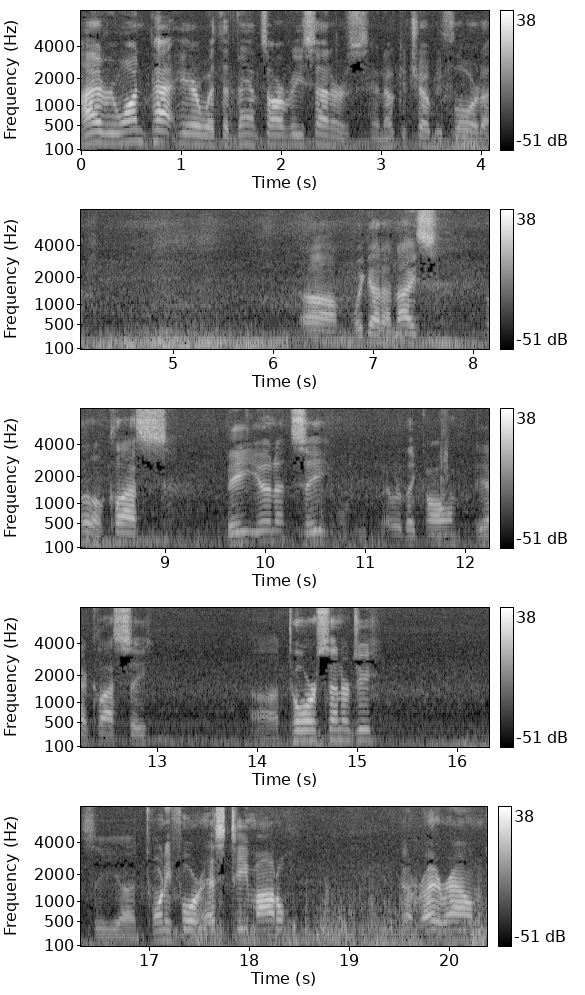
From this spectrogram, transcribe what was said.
Hi everyone, Pat here with Advanced RV Centers in Okeechobee, Florida. Um, we got a nice little Class B unit, C, whatever they call them. Yeah, Class C. Uh, Thor's Synergy. It's the uh, 24 ST model. Got right around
